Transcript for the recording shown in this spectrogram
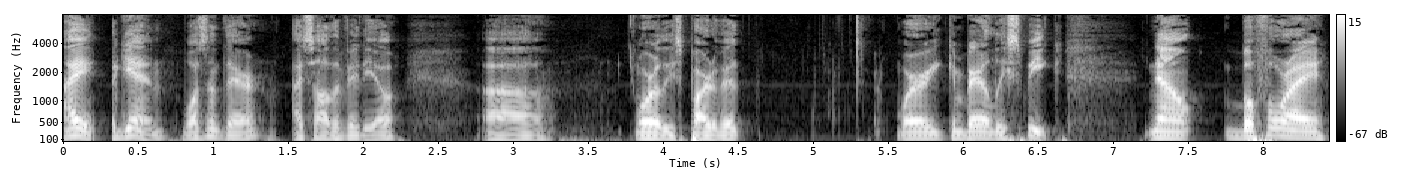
I again wasn't there. I saw the video, uh, or at least part of it, where he can barely speak. Now, before I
